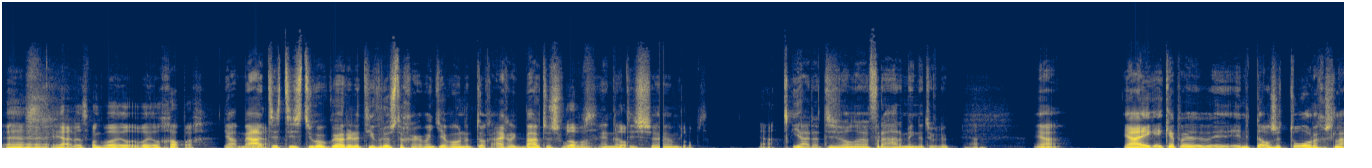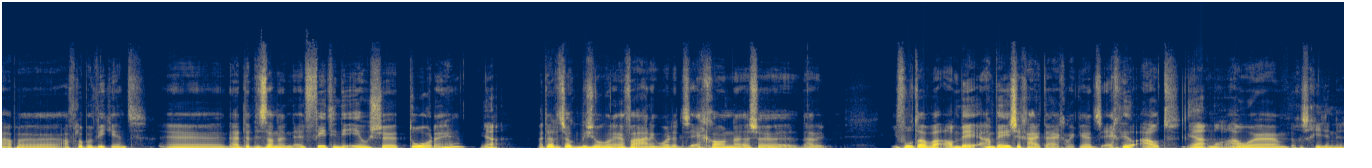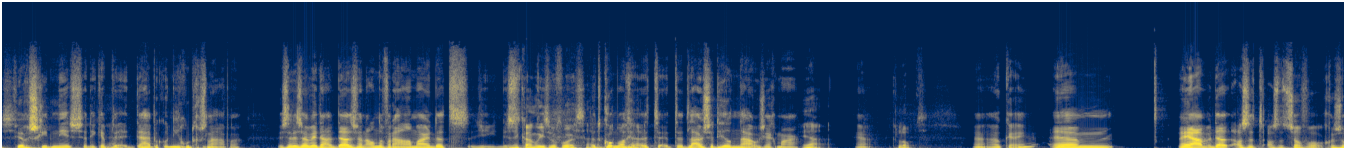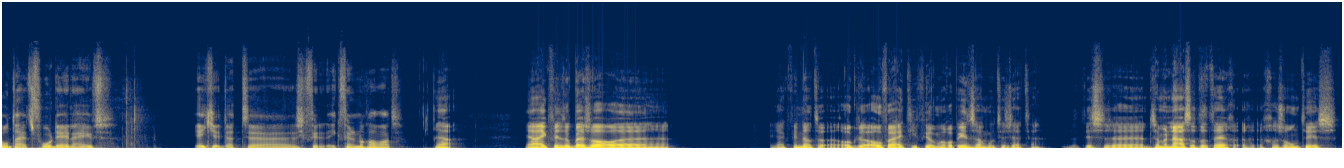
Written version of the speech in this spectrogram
Eh, ja, dat vond ik wel heel, wel heel grappig. Ja, maar ja, Ja. Het, is, het is natuurlijk ook wel relatief rustiger, want je woont toch eigenlijk buiten Zwolle. Klopt, en dat is, ehm, Klopt. ja, dat is wel een verademing natuurlijk. Ja. Ja, ja ik, ik heb in de Pelse Toren geslapen afgelopen weekend. Nou, dat is dan een, een 14e eeuwse toren, hè? Ja. Maar dat is ook een bijzondere ervaring, hoor. Dat is echt gewoon... als, nou, je voelt al wel aanwe- aanwezigheid eigenlijk. Hè? Het is echt heel oud. Ja, Allemaal oude... De geschiedenis. Veel geschiedenis. En ik heb Ja. de- daar heb ik ook niet goed geslapen. Dus dat is, alweer, dat is een ander verhaal. Maar dat, dus Dus ik kan me iets voor voorstellen. het, komt nog, Ja. het, het, het luistert heel nauw, zeg maar. Ja. Ja. klopt. Oké. Ehm, nou ja, dat, als, het, als het zoveel gezondheidsvoordelen heeft. Jeetje, dat, eh, dus ik, vind, ik vind het nogal wat. Ja. ja, ik vind het ook best wel. eh, ja, ik vind dat ook de overheid hier veel meer op in zou moeten zetten. Het is, eh, zeg maar, naast dat het hè, gezond is,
